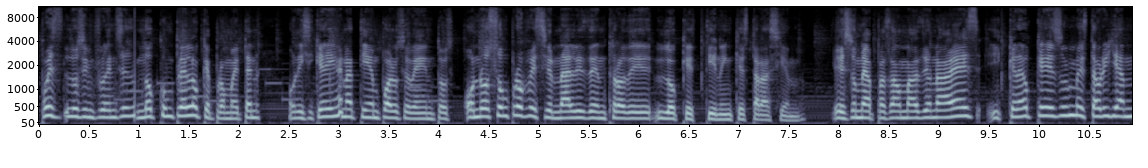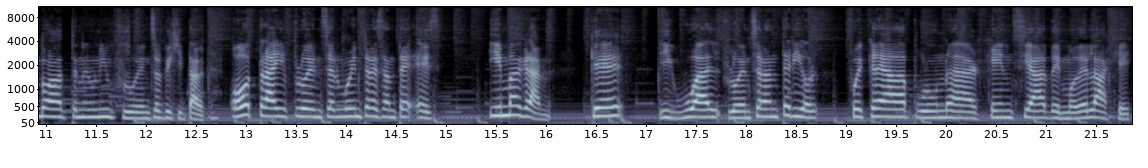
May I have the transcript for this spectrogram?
pues, los influencers no cumplen lo que prometen o ni siquiera llegan a tiempo a los eventos o no son profesionales dentro de lo que tienen que estar haciendo. Eso me ha pasado más de una vez y creo que eso me está brillando a tener un influencer digital. Otra influencer muy interesante es Imagran, que igual influencer anterior fue creada por una agencia de modelaje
